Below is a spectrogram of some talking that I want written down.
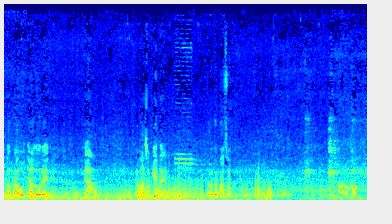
kita tahu jalurnya ini. Ya. Kita masuk kita nih kita udah masuk. Narogong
